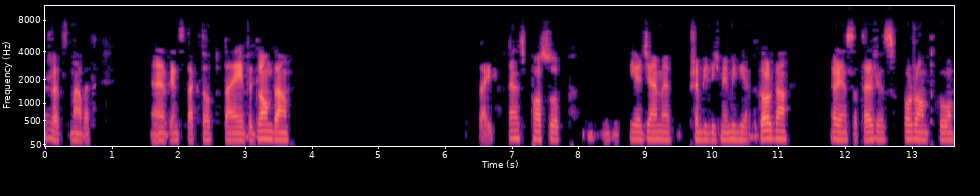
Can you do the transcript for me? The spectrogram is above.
rzec nawet. E, więc tak to tutaj wygląda. Tutaj w ten sposób jedziemy. Przebiliśmy miliard golda, więc to też jest w porządku.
